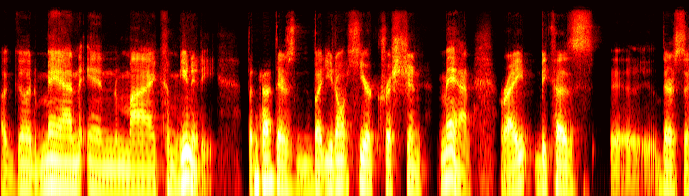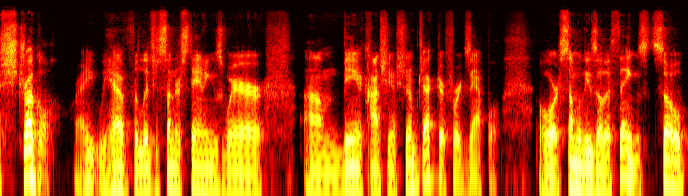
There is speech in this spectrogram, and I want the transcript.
a good man in my community. But okay. there's, but you don't hear Christian man, right? Because uh, there's this struggle right? We have religious understandings where um, being a conscientious objector, for example, or some of these other things. So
